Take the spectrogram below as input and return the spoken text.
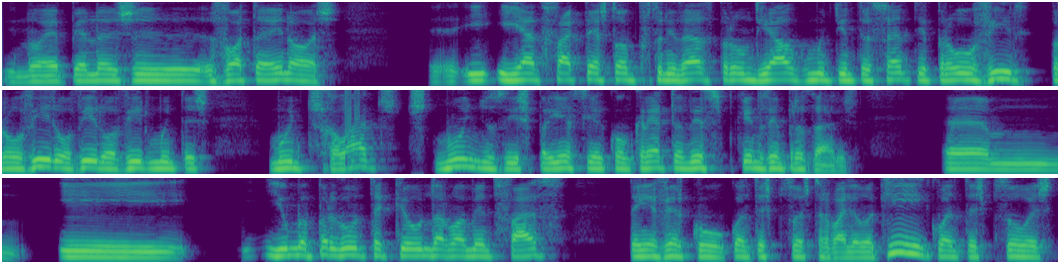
e não é apenas vota em nós. E, e, há de facto esta oportunidade para um diálogo muito interessante e para ouvir, para ouvir, ouvir, ouvir muitas, muitos relatos, testemunhos e experiência concreta desses pequenos empresários. Um, e, e uma pergunta que eu normalmente faço tem a ver com quantas pessoas trabalham aqui, quantas pessoas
